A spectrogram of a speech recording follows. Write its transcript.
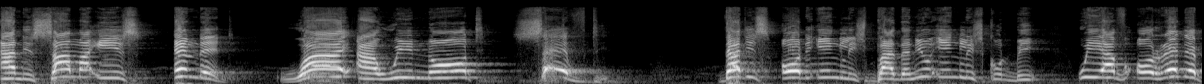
and the summer is ended. Why are we not saved? That is old English, but the new English could be we have already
